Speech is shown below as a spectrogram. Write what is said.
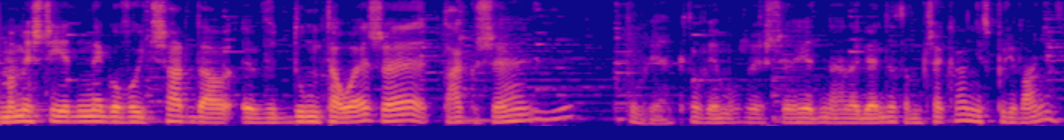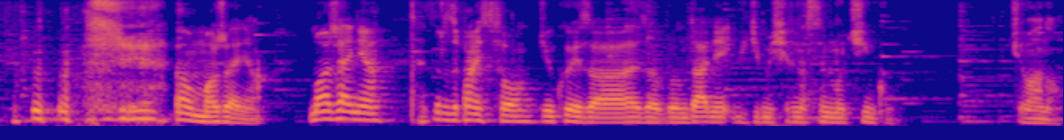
Mam jeszcze jednego Wojczarda w Doom Towerze, także kto wie, kto wie, może jeszcze jedna legenda tam czeka, niespodziewanie. no, marzenia. Marzenia. Drodzy Państwo, dziękuję za, za oglądanie i widzimy się w następnym odcinku. Siemano.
